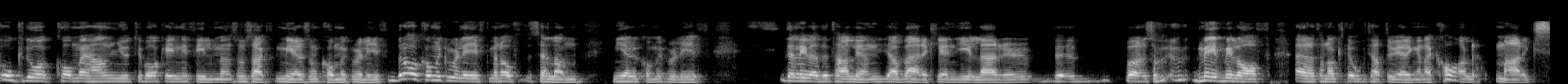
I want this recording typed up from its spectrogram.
Och då kommer han ju tillbaka in i filmen som sagt mer som comic relief. Bra comic relief men of, sällan mer comic relief. Den lilla detaljen jag verkligen gillar, eh, som made me laugh, är att han har knogtatueringarna Karl Marx.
